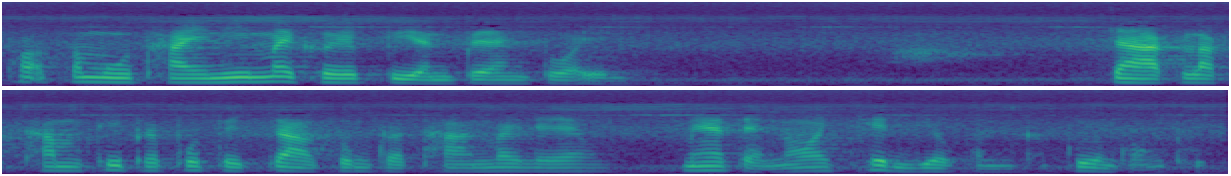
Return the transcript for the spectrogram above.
เพราะสมูทัยนี้ไม่เคยเปลี่ยนแปลงตัวเอง จากหลักธรรมที่พระพุทธเจ้าทรงประทานไว้แล้ว แม้แต่น้อยเช่นเดียวกันกับเรื่องของทุกข์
